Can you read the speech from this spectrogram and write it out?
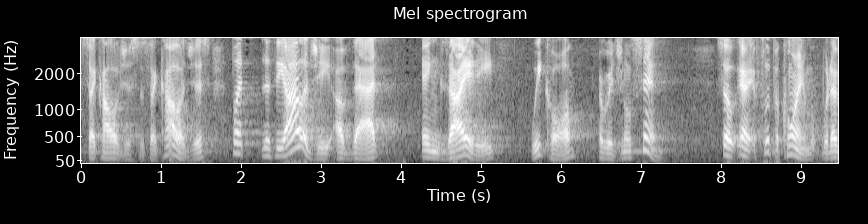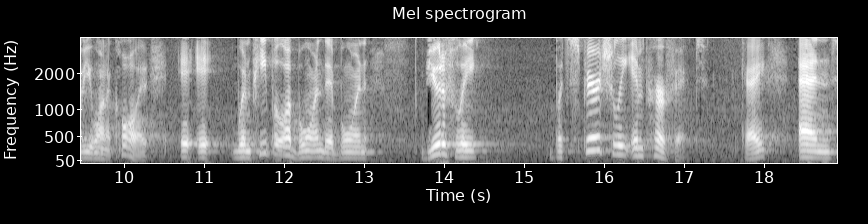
psychologist to psychologist, but the theology of that anxiety we call original sin. So uh, flip a coin, whatever you want to call it. It, it. When people are born, they're born beautifully, but spiritually imperfect. Okay? And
